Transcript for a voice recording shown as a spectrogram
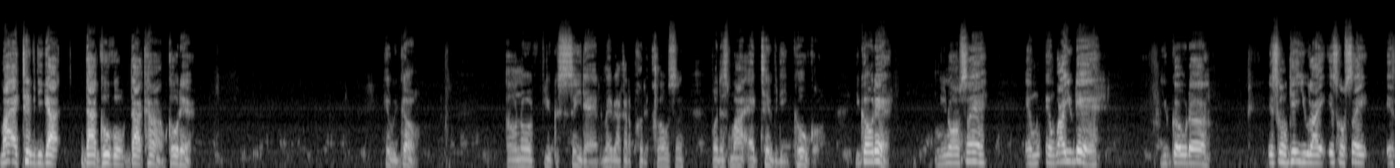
my activity got .google.com. Go there. Here we go. I don't know if you can see that. Maybe I gotta put it closer, but it's my activity Google. You go there. You know what I'm saying? And and while you there, you go to. It's gonna give you like it's gonna say it's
